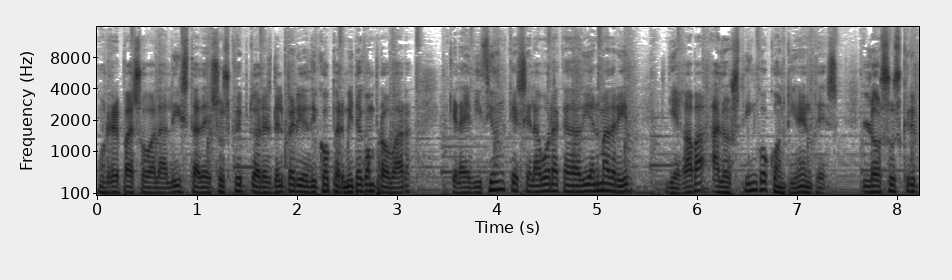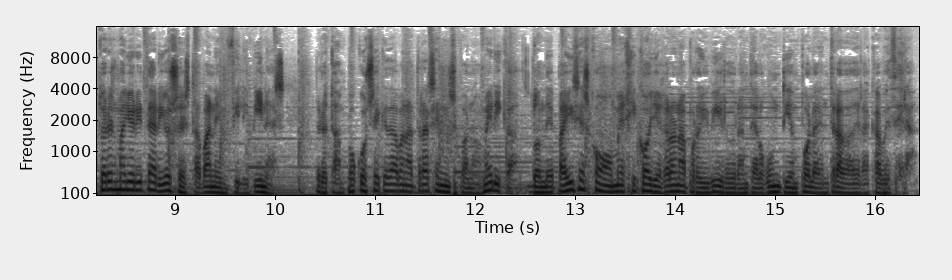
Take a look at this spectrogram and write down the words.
Un repaso a la lista de suscriptores del periódico permite comprobar que la edición que se elabora cada día en Madrid llegaba a los cinco continentes. Los suscriptores mayoritarios estaban en Filipinas, pero tampoco se quedaban atrás en Hispanoamérica, donde países como México llegaron a prohibir durante algún tiempo la entrada de la cabecera.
